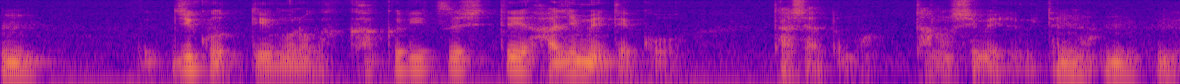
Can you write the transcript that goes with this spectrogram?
うん。自己っていうものが確立して初めてこう他者とも楽しめるみたうんいな、うんうん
